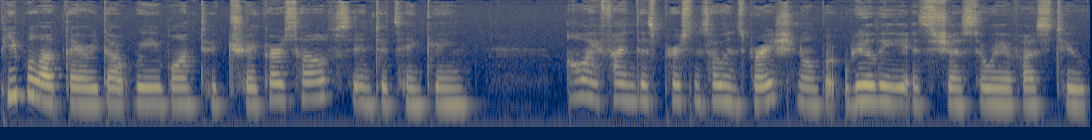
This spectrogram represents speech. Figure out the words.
people out there that we want to trick ourselves into thinking oh i find this person so inspirational but really it's just a way of us to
